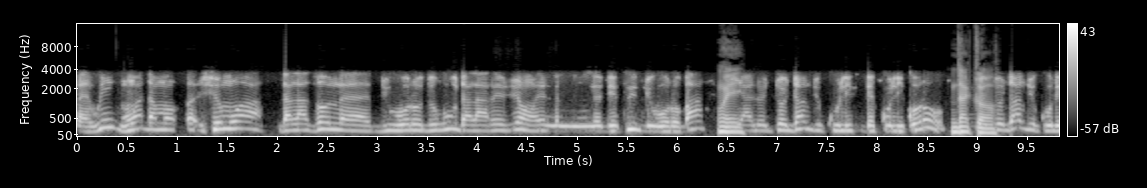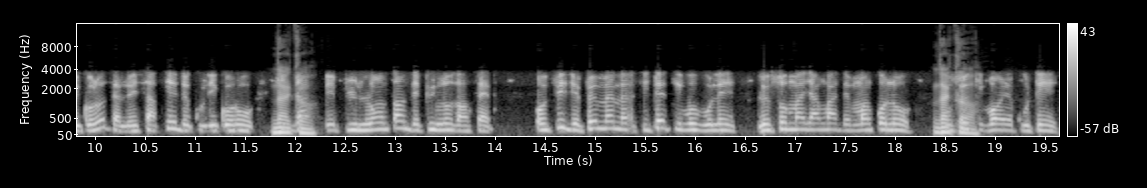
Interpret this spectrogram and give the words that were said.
Ben oui, moi, dans mon, euh, chez moi, dans la zone euh, du Worodougou, dans la région, et le, le district du Woroba, Oui. il y a le Djodan du Kouli, de Koulikoro. D'accord, Le Djodan du Koulikoro, c'est le châtier de Koulikoro. d'accord, depuis longtemps, depuis nos ancêtres. Aussi, je peux même citer, si vous voulez, le Somayama de Mankono, pour ceux qui vont écouter.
